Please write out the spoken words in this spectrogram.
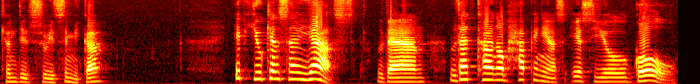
견딜 수 있습니까? If you can say yes, then that kind of happiness is your goal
